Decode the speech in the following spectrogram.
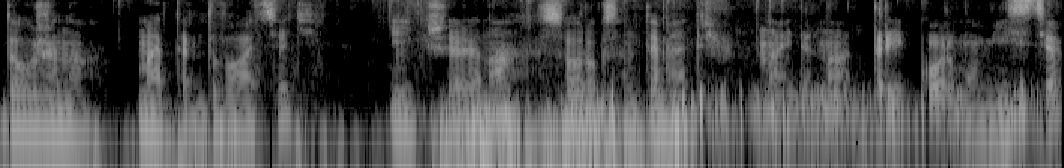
довжина 1,20 м і ширина 40 см. Найде на 3 корму місця.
